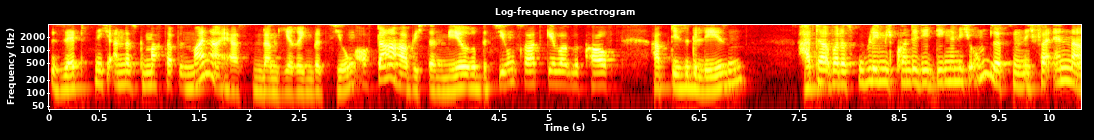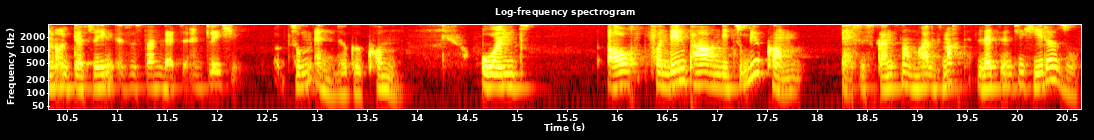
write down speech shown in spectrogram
selbst nicht anders gemacht habe in meiner ersten langjährigen Beziehung. Auch da habe ich dann mehrere Beziehungsratgeber gekauft, habe diese gelesen hatte aber das Problem, ich konnte die Dinge nicht umsetzen, nicht verändern und deswegen ist es dann letztendlich zum Ende gekommen. Und auch von den Paaren, die zu mir kommen, es ist ganz normal, es macht letztendlich jeder so.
